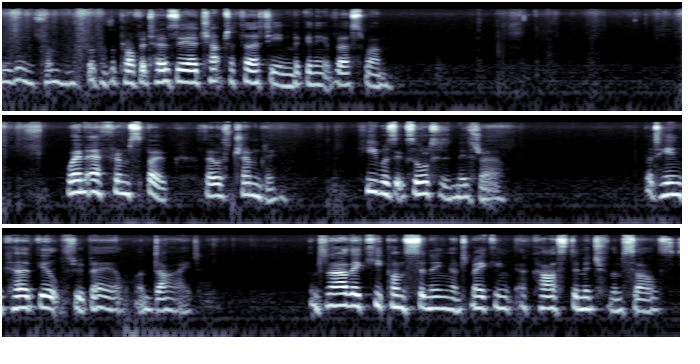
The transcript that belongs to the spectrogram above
Reading from the book of the prophet Hosea, chapter 13, beginning at verse 1. When Ephraim spoke, there was trembling. He was exalted in Israel, but he incurred guilt through Baal and died. And now they keep on sinning and making a cast image for themselves,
